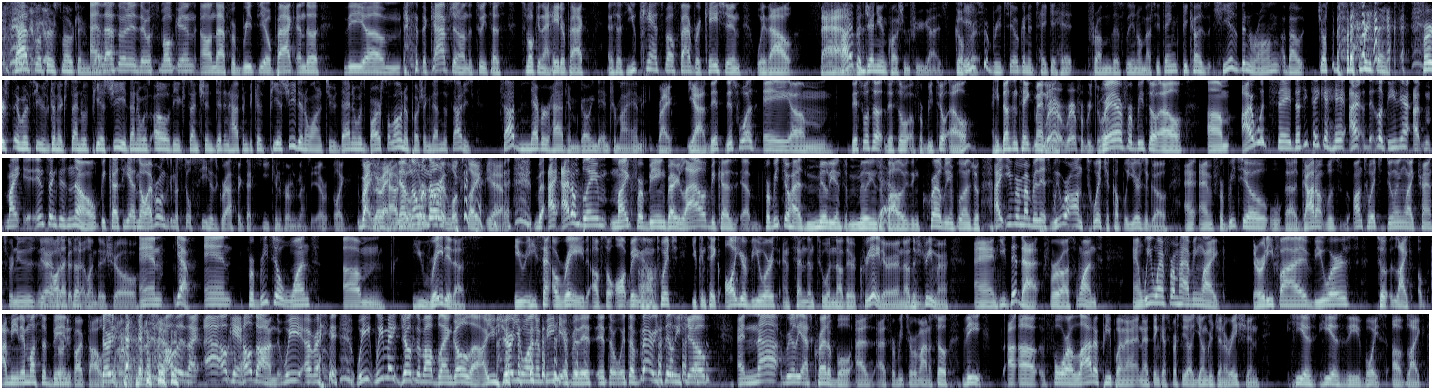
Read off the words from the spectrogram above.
That's what they're smoking. bro. and that's what it is. They were smoking on that Fabrizio pack, and the the um the caption on the tweet says "smoking that hater pack," and it says you can't spell fabrication without Fab. I have a genuine question for you guys. Go for is it. Fabrizio going to take a hit from this Lionel Messi thing? Because he has been wrong about just about everything. First, it was he was going to extend with PSG. Then it was, oh, the extension didn't happen because PSG didn't want it to. Then it was Barcelona pushing, then the Saudis. Fab never had him going to Inter Miami. Right. Yeah. This this was a um this was a this is a Fabrizio L. He doesn't take many. Rare, rare Fabrizio. Rare Fabrizio L. Um, I would say, does he take a hit? I look. The easy, I, my instinct is no because he has No, everyone's gonna still see his graphic that he confirmed Messi. Like Right, right, right. No- no one knows. It looks like yeah. But I, I don't blame Mike for being very loud because uh, Fabrizio has millions and millions of Yeah. followers, incredibly influential. I even remember this. We were on Twitch a couple years ago, and, and Fabrizio uh, got on was on Twitch doing like transfer news and Yeah, all like that the stuff. deadline day show. And yeah, and Fabrizio once um he raided us. He he sent a raid of so all basically Uh-huh. on Twitch you can take all your viewers and send them to another creator, another Mm. streamer, and he did that for us once, and we went from having like 35 viewers to like I mean it must have been 35,000, 30 like, you could've- yeah. I was like, ah, okay, hold on. We uh, we we make jokes about Blangola. Are you sure you want to be here for this? It's a it's a very silly show and not really as credible as as Fabrizio Romano. So the uh, uh, for a lot of people, and I, and I think especially a younger generation, he is he is the voice of like,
